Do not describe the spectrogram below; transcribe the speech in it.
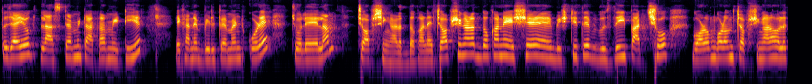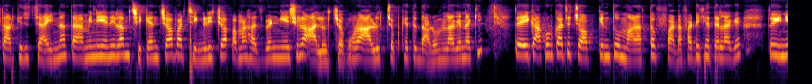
তো যাই হোক লাস্টে আমি টাকা মিটিয়ে এখানে বিল পেমেন্ট করে চলে এলাম। চপ সিঙ্গারার দোকানে। চপ সিঙ্গারার দোকানে এসে বৃষ্টিতে বুঝতেই পারছ, গরম গরম চপ সিঙ্গারা হলে তো আর কিছু চাই না। তাই আমি নিয়ে নিলাম চিকেন চপ আর চিংড়ি চপ। আমার হাজব্যান্ড নিয়েছিল আলুর চপ। ওরা আলুর চপ খেতে দারুণ লাগে নাকি? তো এই কাকুর কাছে চপ কিন্তু মারাত্মক ফাটাফাটি খেতে লাগে। তো ইনি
